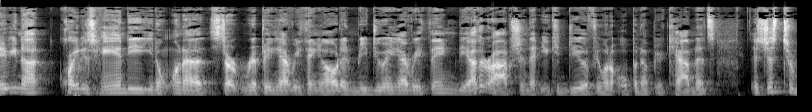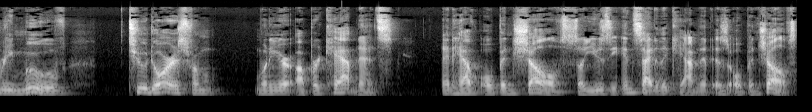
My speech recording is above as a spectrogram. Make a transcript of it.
maybe not quite as handy. You don't want to start ripping everything out and redoing everything. The other option that you can do if you want to open up your cabinets is just to remove two doors from one of your upper cabinets and have open shelves. So use the inside of the cabinet as open shelves.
